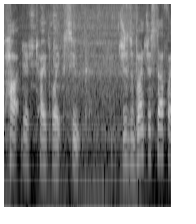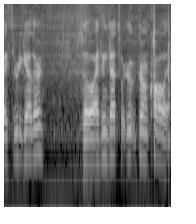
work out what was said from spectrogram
hot dish type like soup. Just a bunch of stuff I threw together. So I think that's what we're to call it.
